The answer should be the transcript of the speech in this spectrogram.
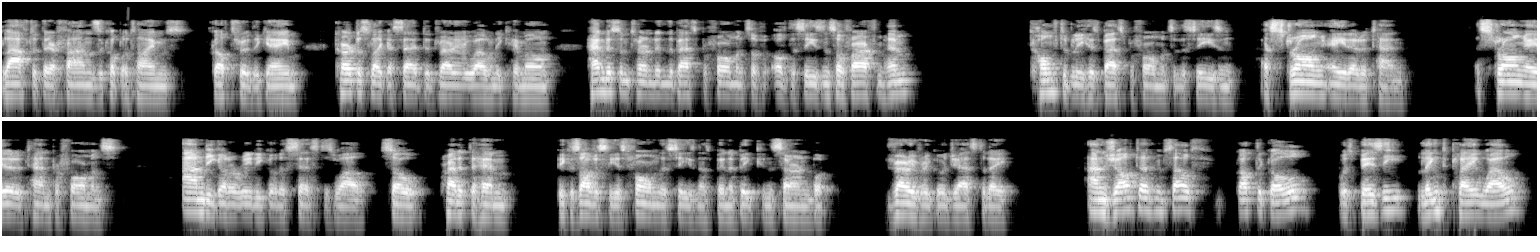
Laughed at their fans a couple of times. Got through the game. Curtis, like I said, did very well when he came on. Henderson turned in the best performance of, of the season so far from him. Comfortably his best performance of the season. A strong 8 out of 10. A strong 8 out of 10 performance. And he got a really good assist as well. So credit to him because obviously his form this season has been a big concern, but very, very good yesterday. And Jota himself got the goal, was busy, linked play well.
